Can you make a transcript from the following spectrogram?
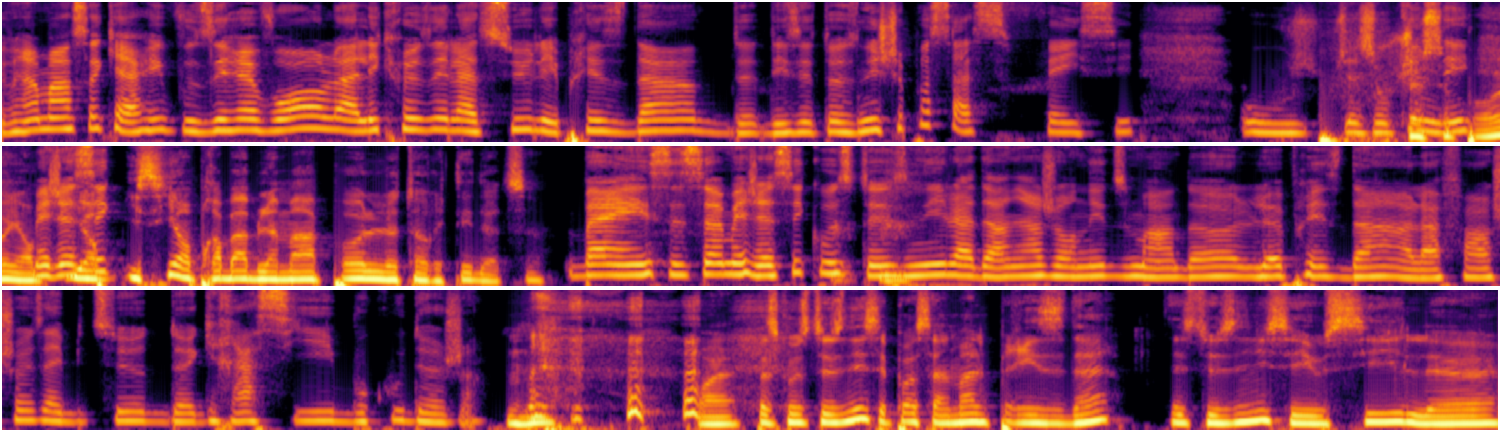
vraiment ça qui arrive. Vous irez voir, là, allez creuser là-dessus, les présidents de- des États-Unis. Je sais pas si ça se fait ici ou j'ai Je aucune sais idée. pas. Ils ont- Mais je ils ont- sais que- Ici, ils ont probablement pas l'autorité de ça. Ben, c'est ça, mais je sais qu'aux États-Unis, la dernière journée du mandat, le président a la fâcheuse habitude de gracier beaucoup de gens. Mhm. ouais. Parce qu'aux États-Unis, c'est pas seulement le président. Les États-Unis, c'est aussi le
